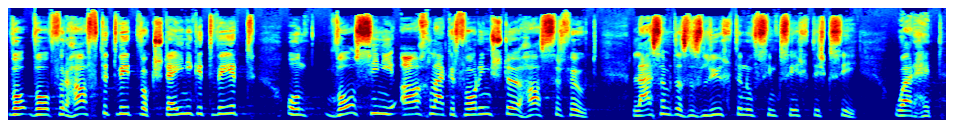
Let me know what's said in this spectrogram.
wo, wo verhaftet wird, wo gesteinigt wird und wo seine Ankläger vor ihm stehen, hasserfüllt, lesen wir, dass ein Leuchten auf seinem Gesicht war. Und er hat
